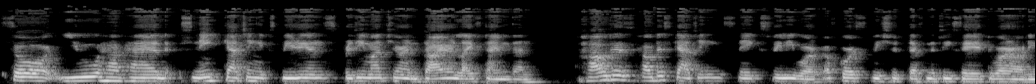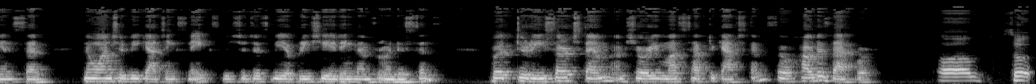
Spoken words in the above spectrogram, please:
So you have had snake catching experience pretty much your entire lifetime then. How does how does catching snakes really work? Of course, we should definitely say to our audience that no one should be catching snakes. We should just be appreciating them from a distance. But to research them, I'm sure you must have to catch them. So how does that work? Um, so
